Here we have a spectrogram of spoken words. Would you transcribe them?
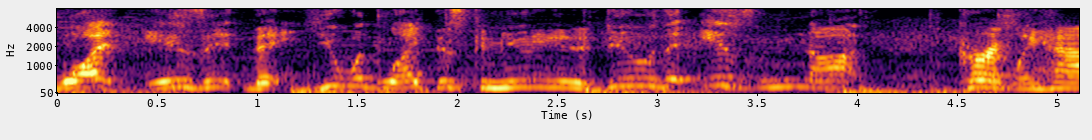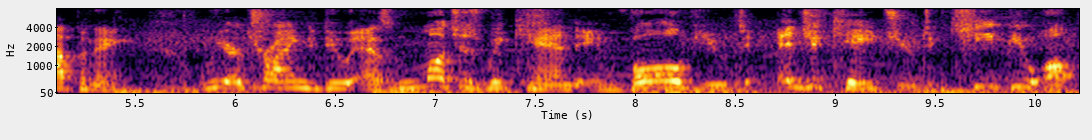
What is it that you would like this community to do that is not currently happening? We are trying to do as much as we can to involve you, to educate you, to keep you up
